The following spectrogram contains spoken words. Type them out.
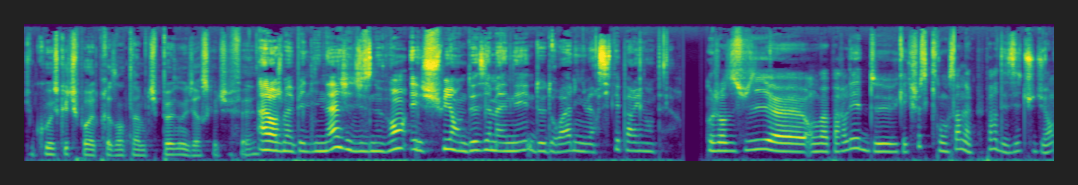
Du coup, est-ce que tu pourrais te présenter un petit peu, nous dire ce que tu fais? Alors, je m'appelle Lina, j'ai 19 ans et je suis en deuxième année de droit à l'Université Paris-Nanterre. Aujourd'hui, euh, on va parler de quelque chose qui concerne la plupart des étudiants,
